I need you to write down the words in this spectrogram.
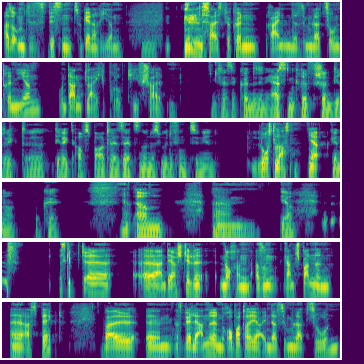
also um dieses Wissen zu generieren. Mhm. Das heißt, wir können rein in der Simulation trainieren und dann gleich produktiv schalten. Das heißt, er könnte den ersten Griff schon direkt, äh, direkt aufs Bauteil setzen und es würde funktionieren. Loslassen, ja. Genau, okay. Ja. Ähm, ähm, ja. Es, es gibt äh, äh, an der Stelle noch einen, also einen ganz spannenden äh, Aspekt, weil ähm, also wir lernen den Roboter ja in der Simulation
